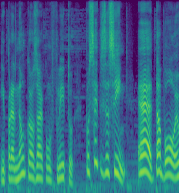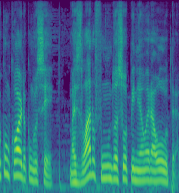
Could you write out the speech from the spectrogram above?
e para não causar conflito, você diz assim: é, tá bom, eu concordo com você, mas lá no fundo a sua opinião era outra.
